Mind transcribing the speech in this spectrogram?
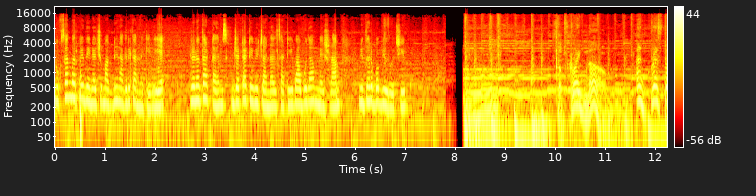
नुकसान भरपाई देण्याची मागणी नागरिकांनी केली आहे. जनता टाइम्स जटा टीव्ही चॅनलसाठी Baburam Meshram Vidarbha bureau chief. Subscribe now and press the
